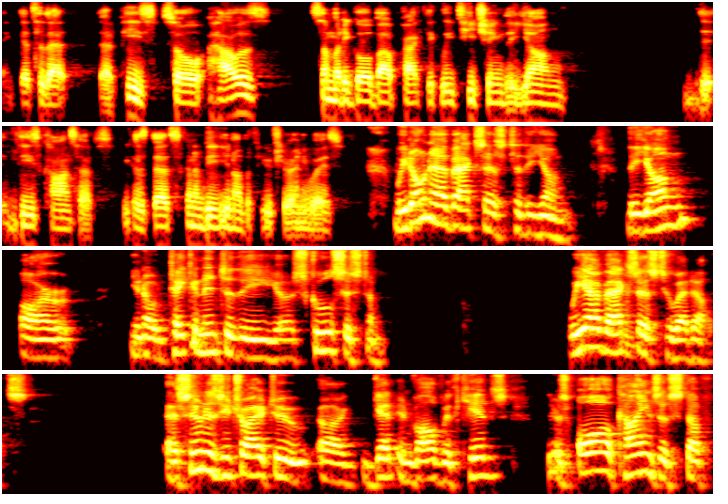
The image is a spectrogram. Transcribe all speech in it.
and get to that that piece. So how does somebody go about practically teaching the young th- these concepts? Because that's going to be you know the future anyways. We don't have access to the young. The young are you know taken into the uh, school system. We have access to adults. As soon as you try to uh, get involved with kids, there's all kinds of stuff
